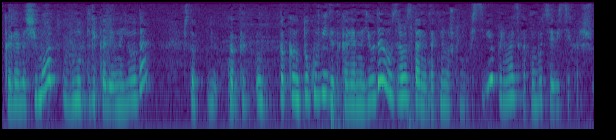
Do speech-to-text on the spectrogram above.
колено Шимон внутри колена Иуда, чтобы как он, только, он только увидит колено Иуда, ему сразу станет так немножко не по себе, понимаете, как он будет себя вести хорошо.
